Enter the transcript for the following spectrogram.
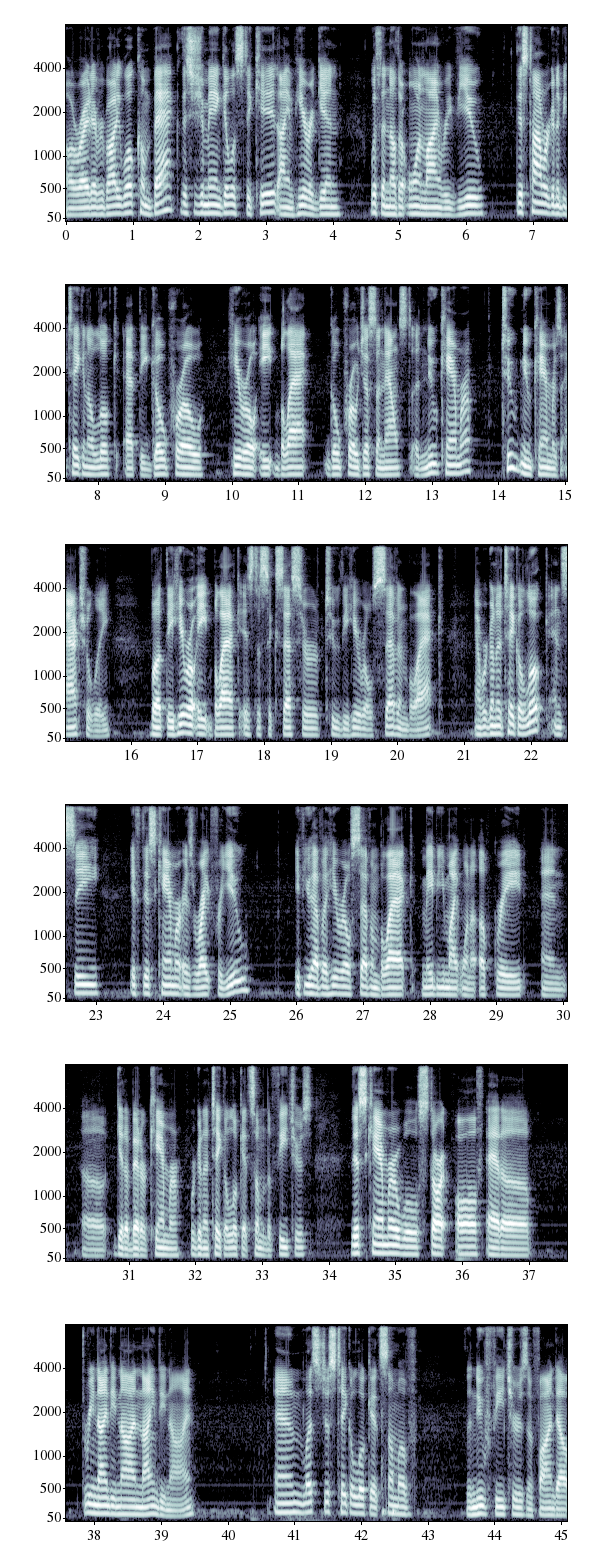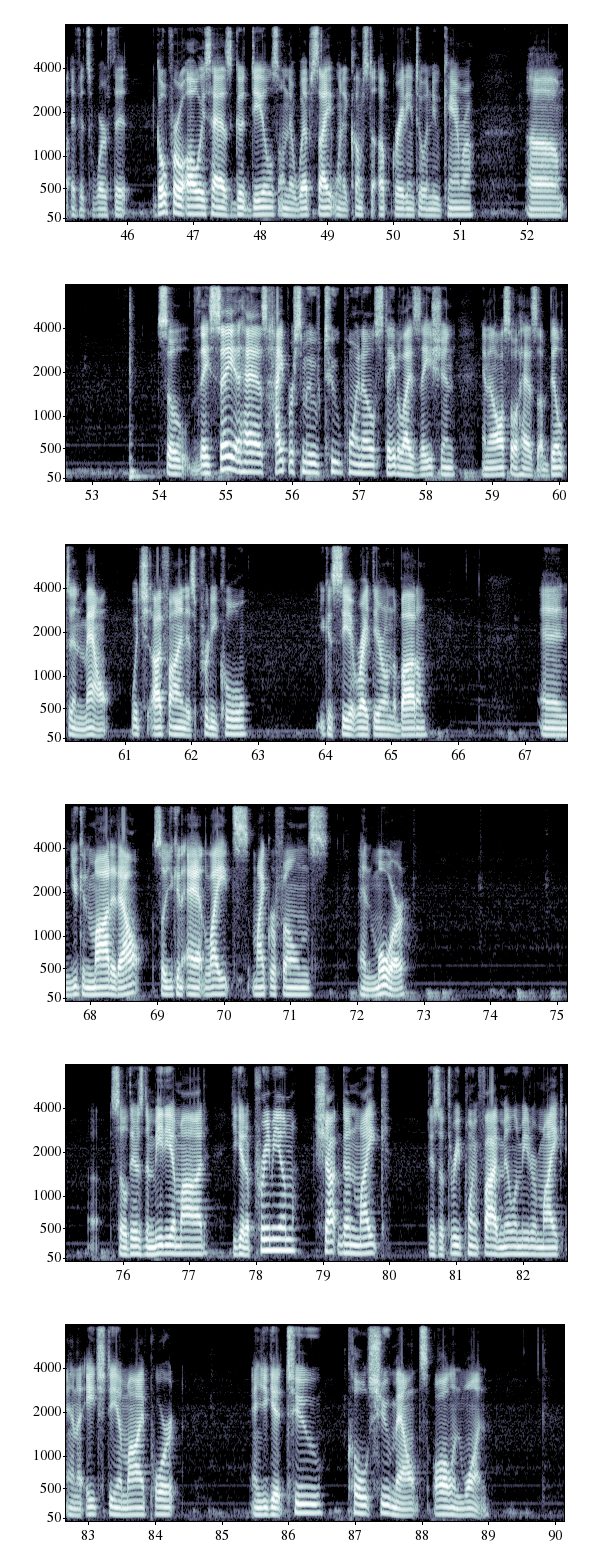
Alright everybody, welcome back. This is your man Gillis Da Kid. I am here again with another online review. This time we're going to be taking a look at the GoPro Hero 8 Black. GoPro just announced a new camera, two new cameras actually, but the Hero 8 Black is the successor to the Hero 7 Black. And we're going to take a look and see if this camera is right for you. If you have a Hero 7 Black, maybe you might want to upgrade and uh, get a better camera. We're going to take a look at some of the features. This camera will start off at a uh, $399.99 and let's just take a look at some of the new features and find out if it's worth it. GoPro always has good deals on their website when it comes to upgrading to a new camera. Um, so they say it has Hypersmooth 2.0 stabilization and it also has a built-in mount which I find is pretty cool. You can see it right there on the bottom. And you can mod it out so you can add lights microphones and more. Uh, so there's the media mod. You get a premium shotgun mic. There's a 3.5 millimeter mic and a HDMI port. And you get two cold shoe mounts all in one.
